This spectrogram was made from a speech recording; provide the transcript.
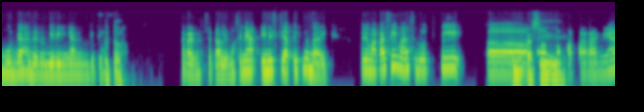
mudah dan lebih ringan begitu ya. Betul. Keren sekali. Maksudnya inisiatifnya baik. Terima kasih Mas Lutfi uh, Terima kasih. pemaparannya.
